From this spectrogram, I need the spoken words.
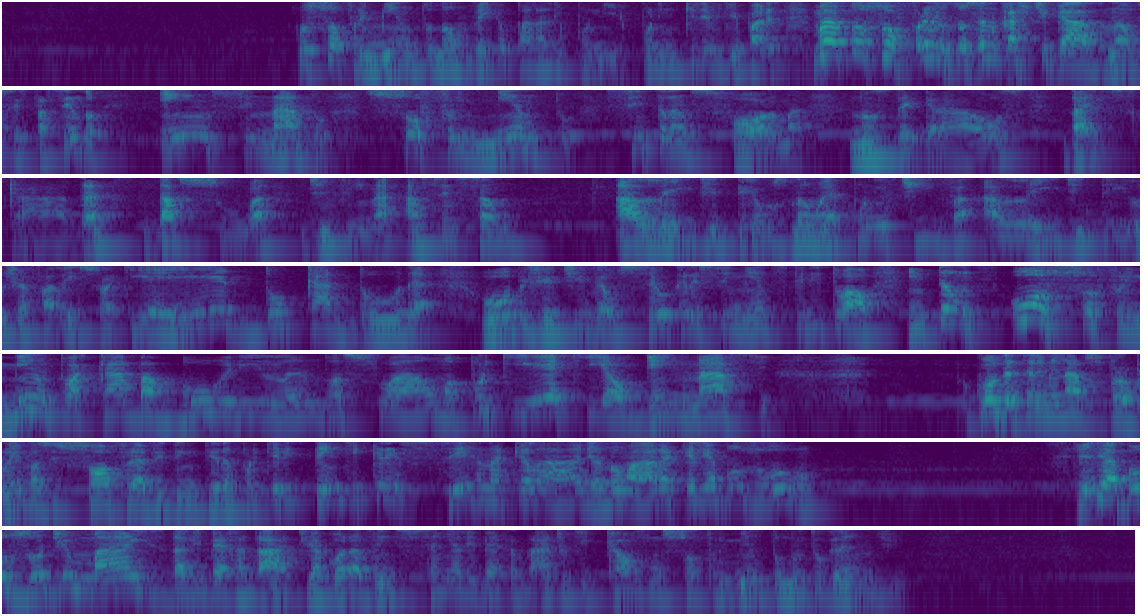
O sofrimento não veio para lhe punir, por incrível que pareça. Mas eu estou sofrendo, estou sendo castigado. Não, você está sendo ensinado. Sofrimento se transforma nos degraus da escada da sua divina ascensão. A lei de Deus não é punitiva, a lei de Deus, já falei isso aqui, é educadora. O objetivo é o seu crescimento espiritual. Então, o sofrimento acaba burilando a sua alma. Por que é que alguém nasce com determinados problemas e sofre a vida inteira? Porque ele tem que crescer naquela área, numa área que ele abusou. Ele abusou demais da liberdade e agora vem sem a liberdade, o que causa um sofrimento muito grande.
